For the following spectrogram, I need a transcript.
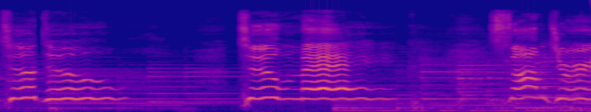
to do to make some dreams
